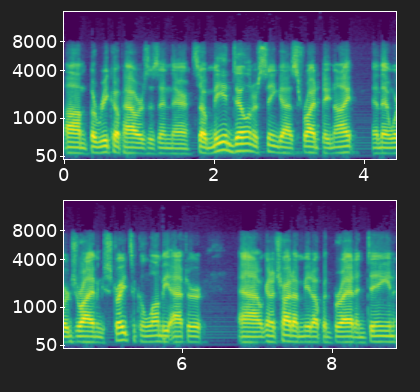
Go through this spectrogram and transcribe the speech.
Um, but Rico Powers is in there. So me and Dylan are seeing guys Friday night, and then we're driving straight to Columbia after. Uh, we're gonna try to meet up with Brad and Dean.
